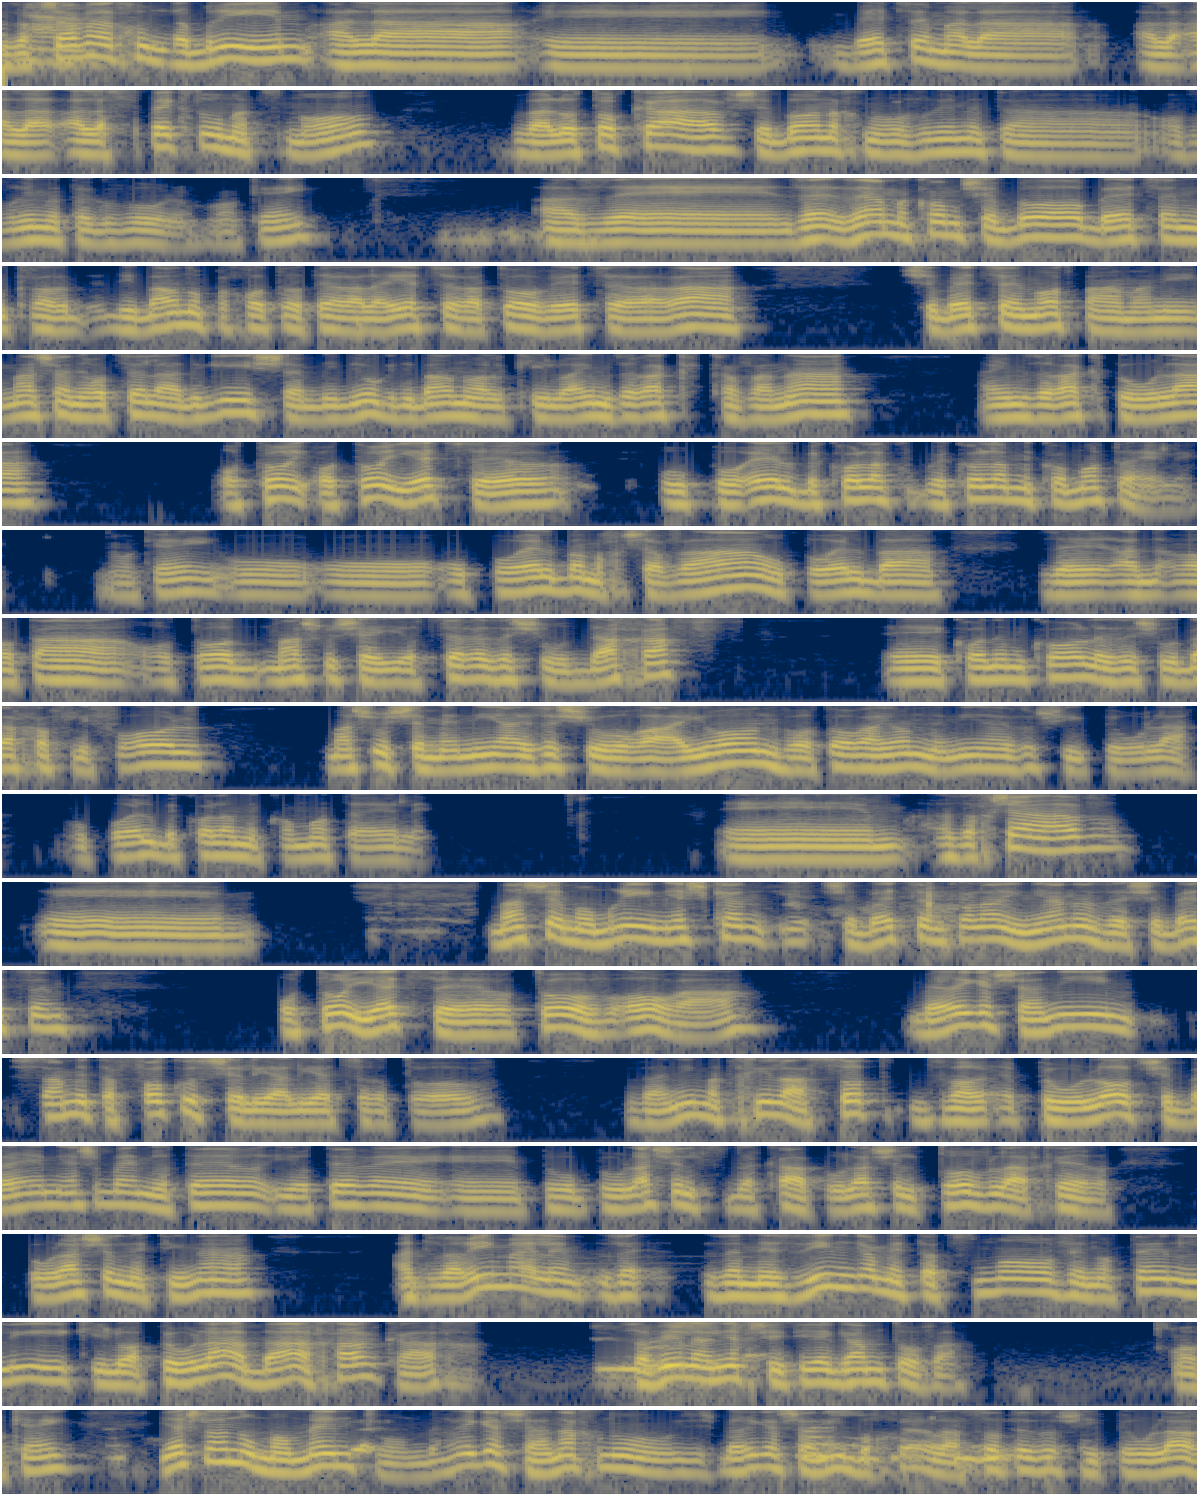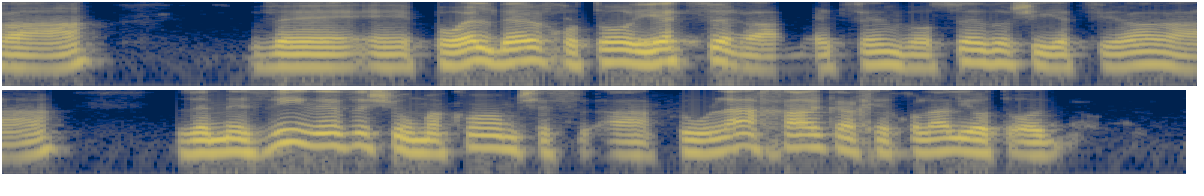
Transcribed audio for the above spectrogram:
אז עכשיו אנחנו מדברים על ה... בעצם על, ה... על, על, על הספקטרום עצמו ועל אותו קו שבו אנחנו עוברים את, ה... עוברים את הגבול, אוקיי? אז uh, זה, זה המקום שבו בעצם כבר דיברנו פחות או יותר על היצר הטוב ויצר הרע, שבעצם, עוד פעם, אני, מה שאני רוצה להדגיש, שבדיוק דיברנו על כאילו, האם זה רק כוונה, האם זה רק פעולה, אותו, אותו יצר, הוא פועל בכל, בכל המקומות האלה, אוקיי? הוא, הוא, הוא פועל במחשבה, הוא פועל ב... זה אותה, אותו משהו שיוצר איזשהו דחף, אה, קודם כל, איזשהו דחף לפעול, משהו שמניע איזשהו רעיון, ואותו רעיון מניע איזושהי פעולה. הוא פועל בכל המקומות האלה. אה, אז עכשיו, אה, מה שהם אומרים, יש כאן, שבעצם כל העניין הזה, שבעצם אותו יצר, טוב או רע, ברגע שאני שם את הפוקוס שלי על יצר טוב, ואני מתחיל לעשות דבר, פעולות שבהן יש בהן יותר, יותר אה, פעולה של צדקה, פעולה של טוב לאחר, פעולה של נתינה, הדברים האלה, זה, זה מזין גם את עצמו ונותן לי, כאילו, הפעולה הבאה אחר כך, סביר להניח שהיא תהיה גם טובה, אוקיי? יש לנו מומנטום. ברגע שאנחנו, ברגע שאני בוחר לעשות איזושהי פעולה רעה, ופועל דרך אותו יצר רע בעצם, ועושה איזושהי יצירה רעה, זה מזין איזשהו מקום שהפעולה אחר כך יכולה להיות עוד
